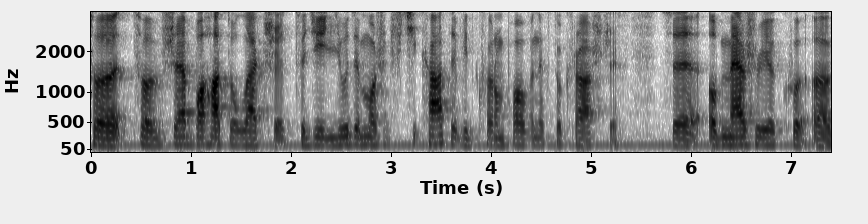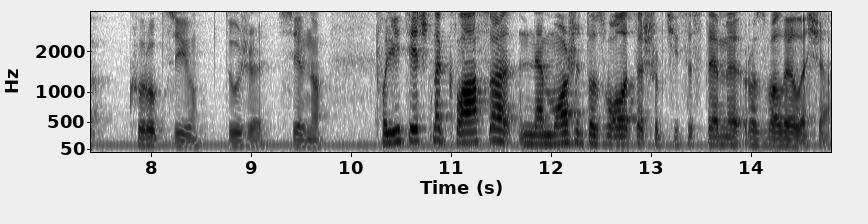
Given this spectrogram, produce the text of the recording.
то, то вже багато легше. Тоді люди можуть втікати від корумпованих до кращих. Це обмежує е, корупцію дуже сильно. Політична класа не може дозволити, щоб ці системи розвалилися.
